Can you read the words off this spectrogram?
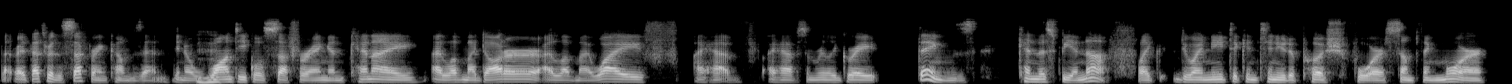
that right, that's where the suffering comes in. You know, mm-hmm. want equals suffering. And can I? I love my daughter. I love my wife. I have I have some really great things. Can this be enough? Like, do I need to continue to push for something more?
